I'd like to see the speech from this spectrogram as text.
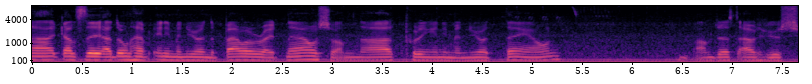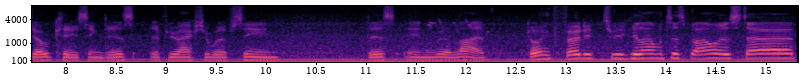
And I gotta say, I don't have any manure in the barrel right now, so I'm not putting any manure down. I'm just out here showcasing this if you actually would have seen this in real life. Going 33 kilometers per hour, is that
